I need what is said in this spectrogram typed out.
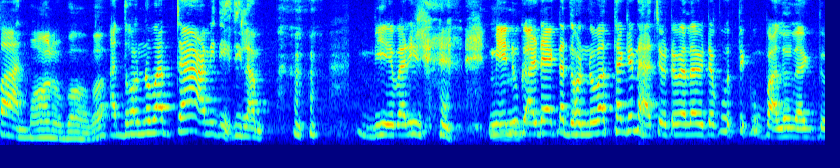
পান। বাবা। আর ধন্যবাদটা আমি দিয়ে দিলাম। বিয়ে বাড়ির মেনু কার্ডে একটা ধন্যবাদ থাকে না ছোটবেলায় ওইটা পড়তে খুব ভালো লাগতো।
